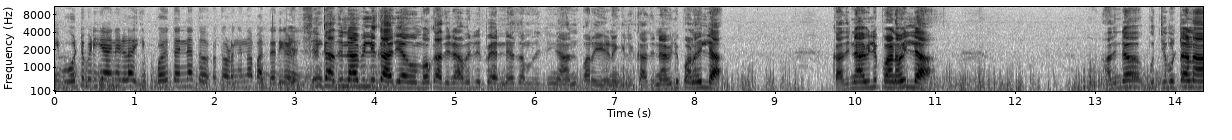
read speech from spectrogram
ഈ വോട്ട് പിടിക്കാനുള്ള ഇപ്പോൾ തന്നെ തുടങ്ങുന്ന പദ്ധതികൾ പെൻഷൻ ഖജനാവിൽ കാര്യമാകുമ്പോൾ ഖജനാവിൽ ഇപ്പം എന്നെ സംബന്ധിച്ച് ഞാൻ പറയുകയാണെങ്കിൽ ഖജനാവിൽ പണമില്ല. ഖജനാവിൽ പണമില്ല. അതിന്റെ ബുദ്ധിമുട്ടാണ് ആ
